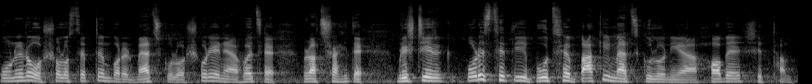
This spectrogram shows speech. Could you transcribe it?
পনেরো ও ষোলো সেপ্টেম্বরের ম্যাচগুলো সরিয়ে নেওয়া হয়েছে রাজশাহীতে। বৃষ্টির পরিস্থিতি বুঝে বাকি ম্যাচগুলো নেওয়া হবে সিদ্ধান্ত।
